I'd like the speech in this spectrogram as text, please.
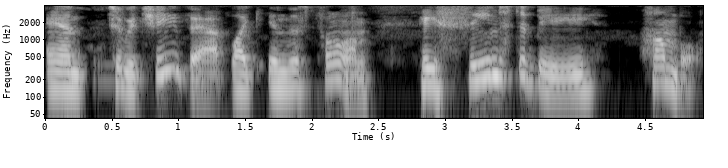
And mm-hmm. to achieve that, like in this poem, he seems to be humble.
